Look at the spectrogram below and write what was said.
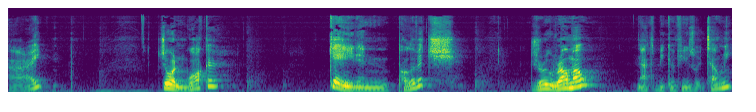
All right. Jordan Walker. Gaden Polovich. Drew Romo. Not to be confused with Tony.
